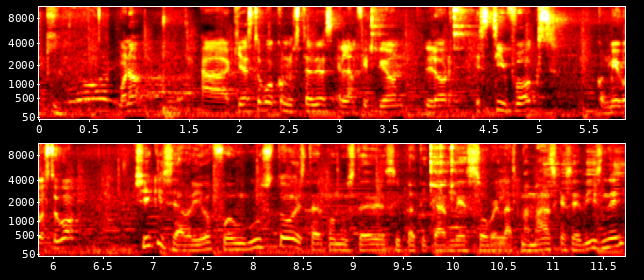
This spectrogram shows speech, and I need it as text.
aquí. Bueno, aquí estuvo con ustedes el anfitrión Lord Steve Fox. Conmigo estuvo. Chiqui se abrió, fue un gusto estar con ustedes y platicarles sobre las mamás que hace Disney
